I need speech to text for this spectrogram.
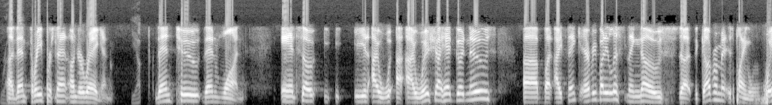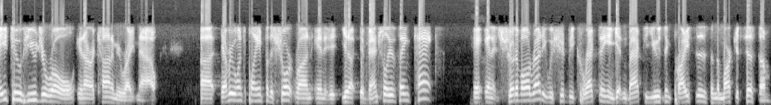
Right. Uh, then three percent under Reagan. Yep. Then two, then one. And so, you know, I, w- I wish I had good news. Uh, but I think everybody listening knows that the government is playing way too huge a role in our economy right now. Uh, everyone's playing for the short run, and it, you know eventually the thing tanks, and, and it should have already. We should be correcting and getting back to using prices and the market system.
